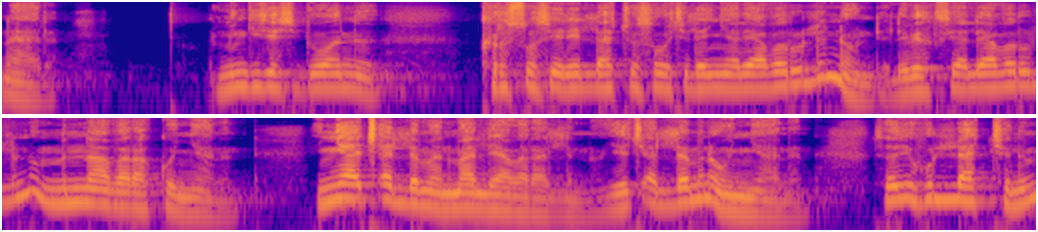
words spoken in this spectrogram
ነው ያለ። ምንጊዜስ ቢሆን ክርስቶስ የሌላቸው ሰዎች ለእኛ ሊያበሩልን ነው እንዴ? ለቤተክርስቲያን ሊያበሩልን ነው? የምናበራ እኮ እኛ ነን። እኛ ጨልመን ማን ሊያበራልን ነው? የጨለምነው እኛ ነን። ስለዚህ ሁላችንም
